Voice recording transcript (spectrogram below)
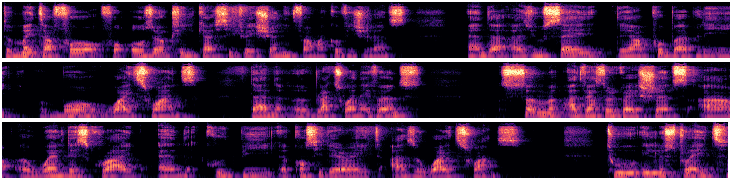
the metaphor for other clinical situations in pharmacovigilance. And uh, as you say, there are probably more white swans than uh, black swan events some adverse reactions are uh, well described and could be uh, considered as white swans. To illustrate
